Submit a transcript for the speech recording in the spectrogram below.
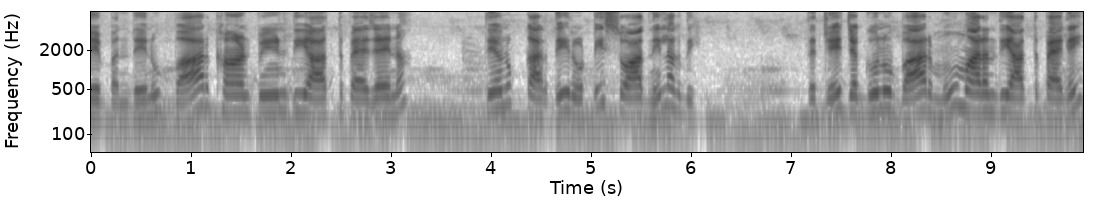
ਜੇ ਬੰਦੇ ਨੂੰ ਬਾਹਰ ਖਾਣ ਪੀਣ ਦੀ ਆਦਤ ਪੈ ਜਾਏ ਨਾ ਤੇ ਉਹਨੂੰ ਘਰ ਦੀ ਰੋਟੀ ਸਵਾਦ ਨਹੀਂ ਲੱਗਦੀ। ਤੇ ਜੇ ਜੱਗੂ ਨੂੰ ਬਾਹਰ ਮੂੰਹ ਮਾਰਨ ਦੀ ਆਦਤ ਪੈ ਗਈ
